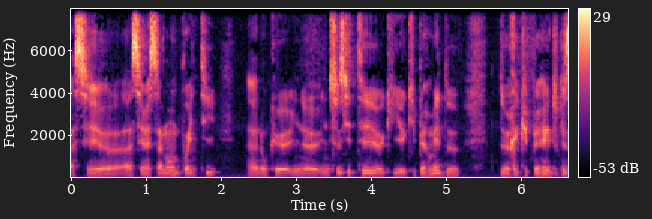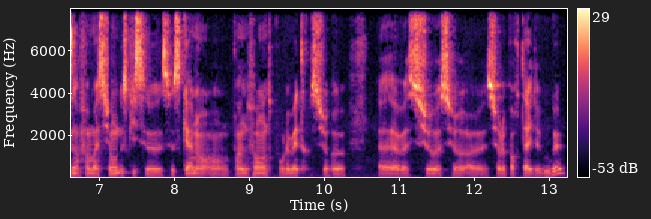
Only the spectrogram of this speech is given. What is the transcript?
assez, assez récemment, Pointy, donc une, une société qui, qui permet de, de récupérer toutes les informations de ce qui se, scanne en, point de vente pour le mettre sur euh, euh euh, le portail de Google.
